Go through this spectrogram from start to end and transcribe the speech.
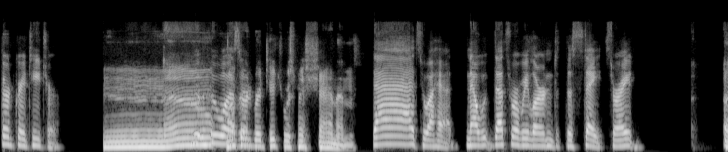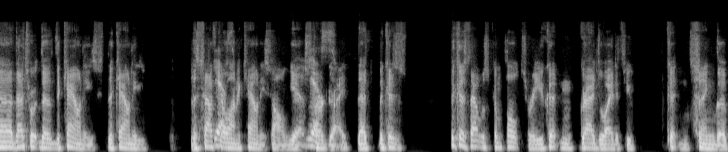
third grade teacher. No, who my was third it? grade teacher was Miss Shannon. That's who I had. Now that's where we learned the states, right? Uh, that's where the the counties, the county, the South Yes. Carolina county song. Yes, Yes. third grade. That because because that was compulsory. You couldn't graduate if you couldn't sing the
